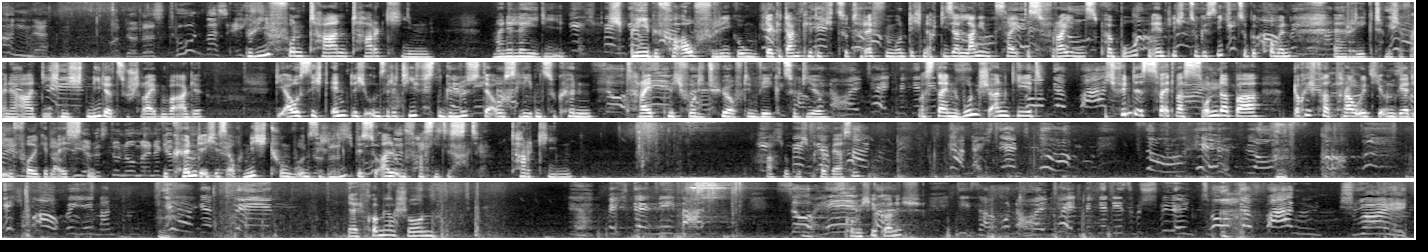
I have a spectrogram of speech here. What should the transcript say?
Brief von Tan Tarkin. Meine Lady, ich bebe vor Aufregung. Der Gedanke, dich zu treffen und dich nach dieser langen Zeit des Freiens verboten endlich zu Gesicht zu bekommen, erregt mich auf eine Art, die ich nicht niederzuschreiben wage. Die Aussicht, endlich unsere tiefsten Gelüste ausleben zu können, treibt mich vor die Tür auf den Weg zu dir. Was deinen Wunsch angeht, ich finde es zwar etwas sonderbar, doch ich vertraue dir und werde ihm Folge leisten. Wie könnte ich es auch nicht tun, wo unsere Liebe so allumfassend ist? Tarkin. Brauche jemanden. Irgendwen. Ja, ich komme ja schon. Komme ich hier gar nicht? Dieser Unhold hält mich in diesem schwülen Turm gefangen. Schweig!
